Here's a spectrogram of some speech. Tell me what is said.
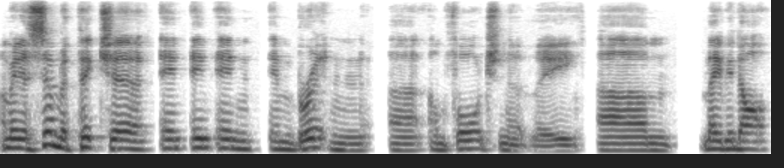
I mean, a similar picture in in in Britain, uh, unfortunately, um, maybe not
